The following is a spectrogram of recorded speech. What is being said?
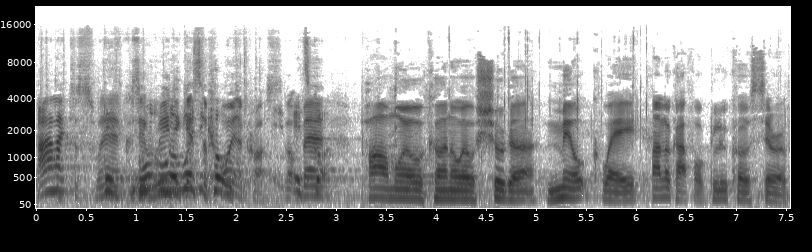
Ah, I like to swear because it really what- gets it the called? point across. It's got It's bare got- palm oil, kernel oil, sugar, milk, whey. I look out for glucose syrup.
